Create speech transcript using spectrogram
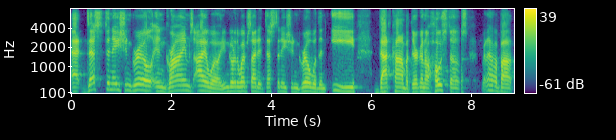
at Destination Grill in Grimes, Iowa. You can go to the website at Destination Grill with an E dot com, but they're going to host us. We're going to have about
